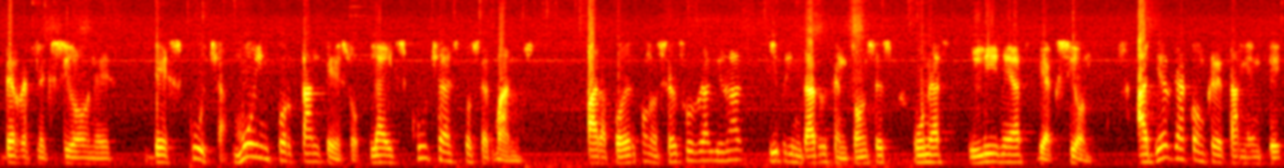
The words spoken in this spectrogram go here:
de reflexiones, de escucha. Muy importante eso, la escucha a estos hermanos para poder conocer su realidad y brindarles entonces unas líneas de acción. Ayer ya concretamente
